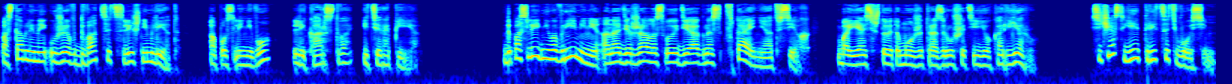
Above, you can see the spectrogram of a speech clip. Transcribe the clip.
поставленный уже в 20 с лишним лет, а после него — лекарство и терапия. До последнего времени она держала свой диагноз в тайне от всех, боясь, что это может разрушить ее карьеру. Сейчас ей 38,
